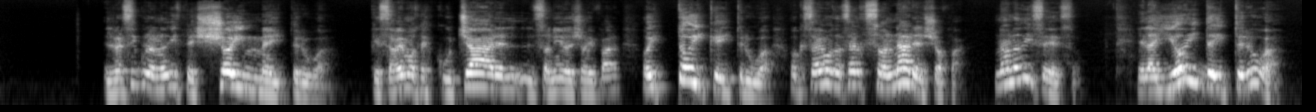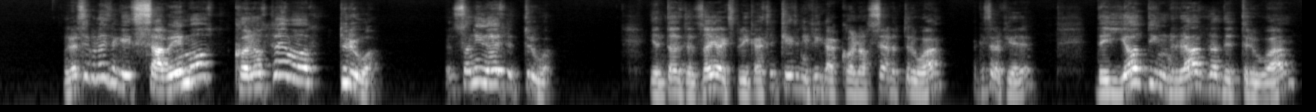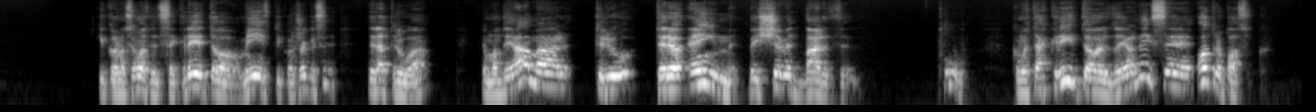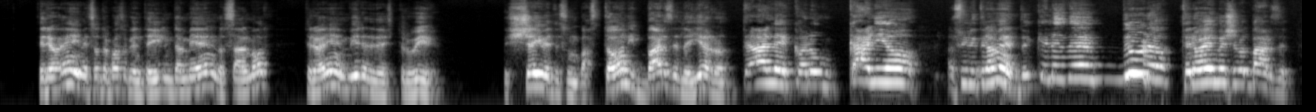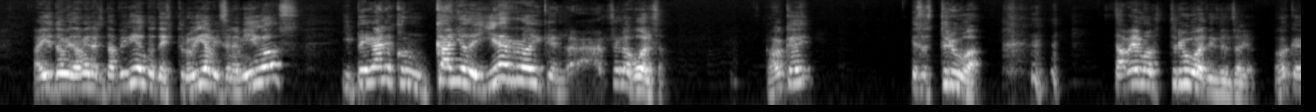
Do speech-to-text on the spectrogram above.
el versículo no dice Shoimei Trua, que sabemos escuchar el, sonido del shofar, hoy Toikei Trua, o que sabemos hacer sonar el shofar. No, no dice eso. El Ayoy de Trua. El versículo dice que sabemos, conocemos Trua. El sonido es Trua. Y entonces el Zohar explica qué significa conocer Trua. ¿A qué se refiere? De Yotin Radha de Trua, que conocemos el secreto místico, yo qué sé, de la Trua, como de Amar Teroeim Beishevet Barzel. Como está escrito, el Zohar dice, otro paso. Teroeim es otro paso que en Teilim también, los salmos. Teroeim viene de destruir. Beishevet es un bastón y Barzel de hierro. Dale con un caño Así literalmente. Que le den duro. Teroem el Barzel. Ahí David Amelech está pidiendo destruir a mis enemigos y pegarles con un caño de hierro y que se los bolsa. ¿Ok? Eso es trua. Sabemos trua, dice el Señor. Ok.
